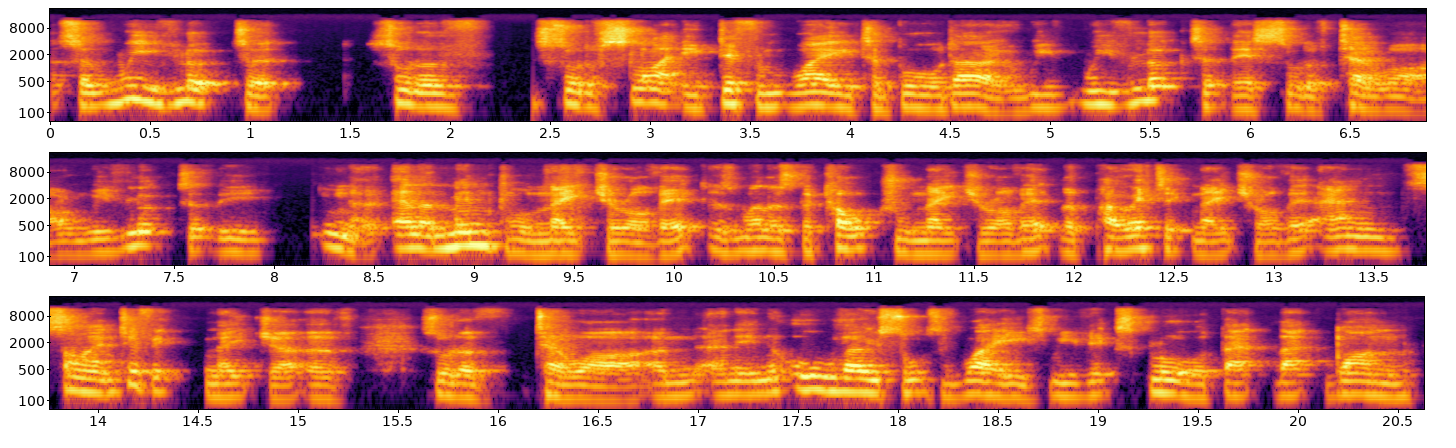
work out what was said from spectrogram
so we've looked at sort of sort of slightly different way to Bordeaux. We've, we've looked at this sort of terroir and we've looked at the you know elemental nature of it as well as the cultural nature of it the poetic nature of it and scientific nature of sort of terroir and, and in all those sorts of ways we've explored that that one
